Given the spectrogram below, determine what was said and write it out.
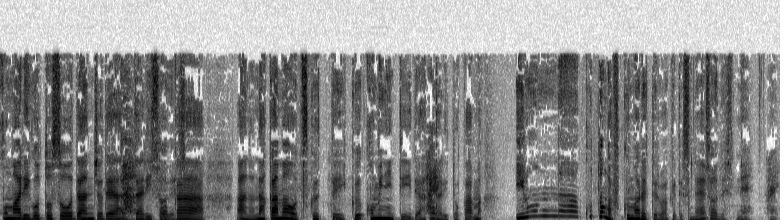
困りごと相談所であったりとか、あの仲間を作っていくコミュニティであったりとか、はいまあ、いろんなことが含まれてるわけですね。そうですね。はい。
